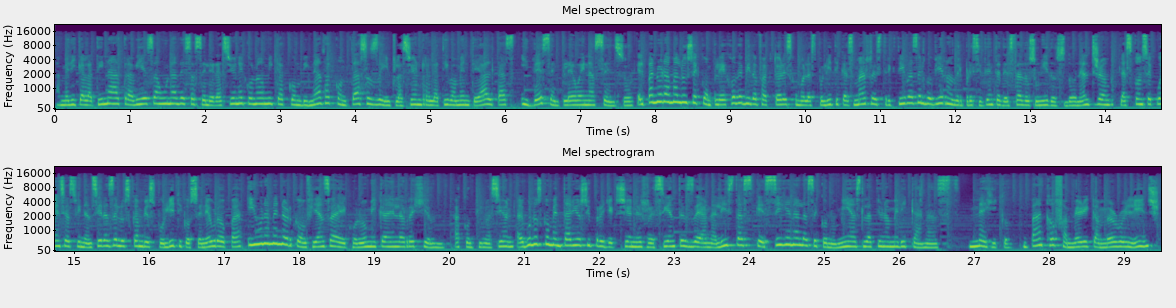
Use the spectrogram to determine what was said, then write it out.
América Latina atraviesa una desaceleración económica combinada con tasas de inflación relativamente altas y desempleo en ascenso. El panorama luce complejo debido a factores como las políticas más restrictivas del gobierno del presidente de Estados Unidos, Donald Trump, las consecuencias financieras de los cambios políticos en Europa y una menor confianza económica en la región continuación algunos comentarios y proyecciones recientes de analistas que siguen a las economías latinoamericanas. México. Bank of America Merrill Lynch,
